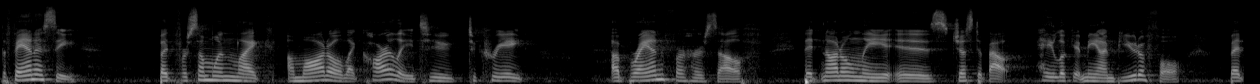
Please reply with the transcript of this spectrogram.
the fantasy. But for someone like a model like Karlie to to create a brand for herself that not only is just about hey look at me I'm beautiful, but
